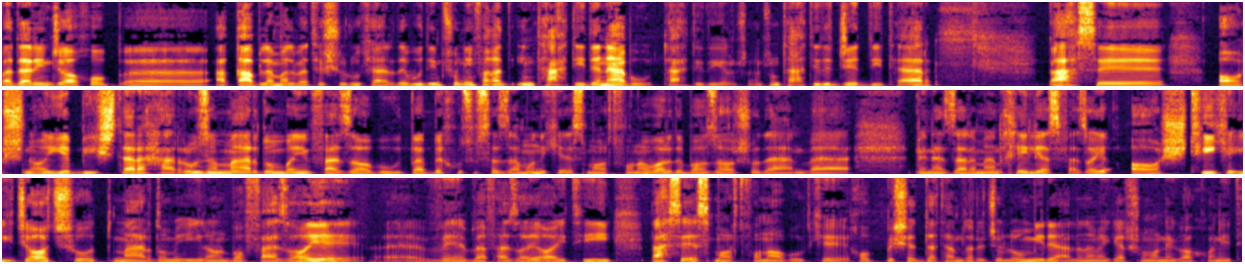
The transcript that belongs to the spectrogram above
و در اینجا خب قبلم البته شروع کرده بودیم چون این فقط این تهدیده نبود تهدید گرون شدن چون تهدید جدیتر بحث آشنایی بیشتر هر روز مردم با این فضا بود و به خصوص از زمانی که اسمارت ها وارد بازار شدن و به نظر من خیلی از فضای آشتی که ایجاد شد مردم ایران با فضای وب و فضای آیتی بحث اسمارت ها بود که خب به شدت هم داره جلو میره. الان اگر شما نگاه کنید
